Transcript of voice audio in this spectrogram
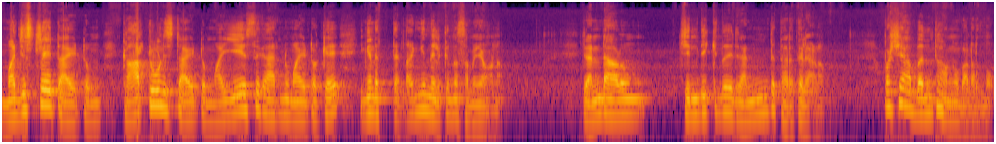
മജിസ്ട്രേറ്റായിട്ടും കാർട്ടൂണിസ്റ്റായിട്ടും ഐ എ എസുകാരനുമായിട്ടൊക്കെ ഇങ്ങനെ തിളങ്ങി നിൽക്കുന്ന സമയമാണ്. രണ്ടാളും ചിന്തിക്കുന്നത് രണ്ട് തരത്തിലാണ്. പക്ഷേ ആ ബന്ധം അങ്ങ് വളർന്നു.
